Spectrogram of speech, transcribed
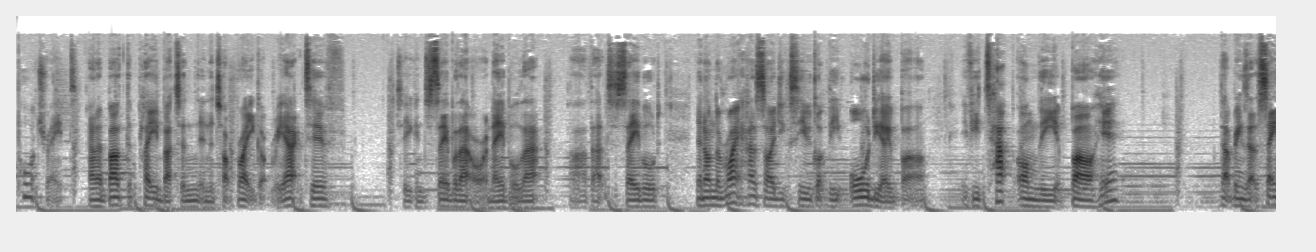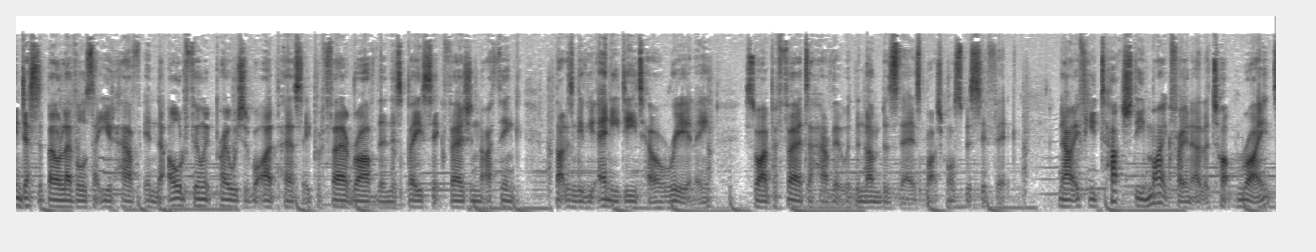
portrait. And above the play button in the top right, you've got reactive. So you can disable that or enable that. Uh, that's disabled. Then on the right hand side, you can see we've got the audio bar. If you tap on the bar here, that brings out the same decibel levels that you'd have in the old Filmic Pro, which is what I personally prefer rather than this basic version. I think that doesn't give you any detail really, so I prefer to have it with the numbers there, it's much more specific. Now if you touch the microphone at the top right,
